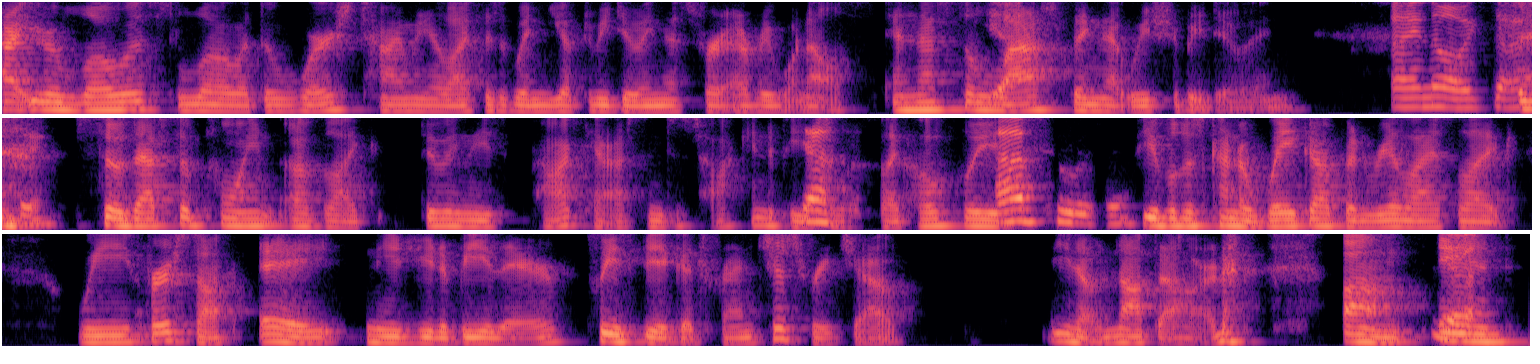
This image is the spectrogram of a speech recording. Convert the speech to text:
at your lowest low at the worst time in your life is when you have to be doing this for everyone else. And that's the Yeah. last thing that we should be doing. I know exactly. So that's the point of like doing these podcasts and just talking to people. Yeah. it's like hopefully absolutely. people just kind of wake up and realize like we first off a need you to be there. Please be a good friend. Just reach out. You know not that hard. Um Yeah. and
